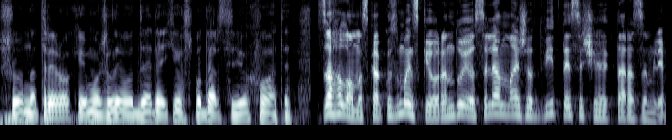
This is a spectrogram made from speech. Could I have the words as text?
що на три роки, можливо, для деяких господарств його хватить. Загалом СК Кузьминський орендує селян майже 2 тисячі гектара землі.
